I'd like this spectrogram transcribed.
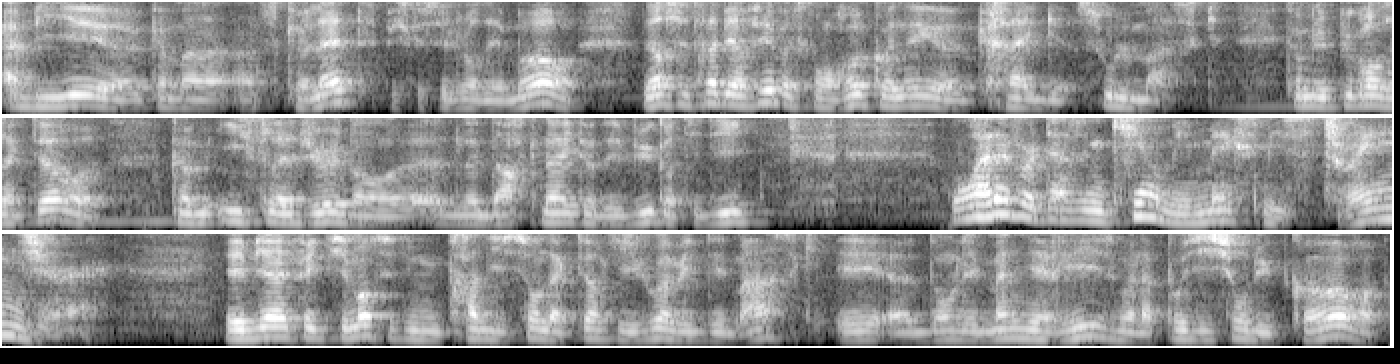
habillé euh, comme un, squelette, puisque c'est le jour des morts, d'ailleurs c'est très bien fait parce qu'on reconnaît euh, Craig sous le masque. Comme les plus grands acteurs, comme Heath Ledger dans The Dark Knight au début, quand il dit Whatever doesn't kill me makes me stranger. Eh bien, effectivement, c'est une tradition d'acteurs qui jouent avec des masques et euh, dont les maniérismes, la position du corps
